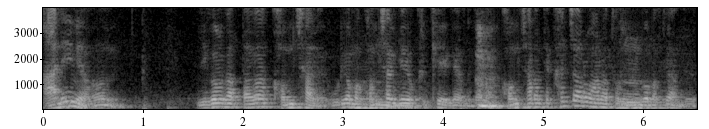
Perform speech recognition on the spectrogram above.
아니면은 이걸 갖다가 검찰 우리가 막 검찰 개혁 그렇게 얘기합니다. 검찰한테 칼자루 하나 더 주는 것밖에 안 돼요.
